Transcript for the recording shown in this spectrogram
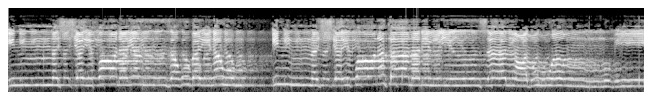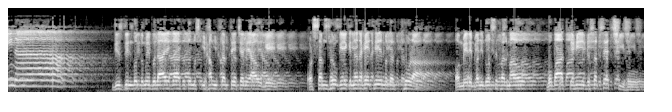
إن الشيطان ينزغ بينهم ان الشیطان كان للانسان عدوا مبینا جس دن وہ تمہیں بلائے گا تو تم اس کی ہم کرتے چلے آؤ گے۔ اور سمجھو گے کہ نہ رہے تھے مگر تھوڑا۔ اور میرے بندوں سے فرماؤ، وہ بات کہیں جو سب سے اچھی ہو۔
